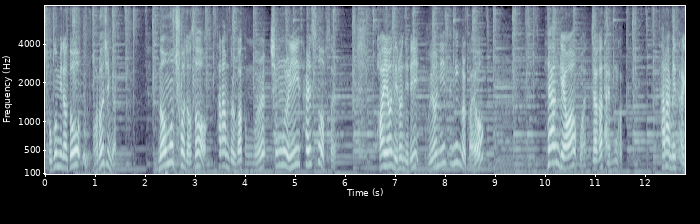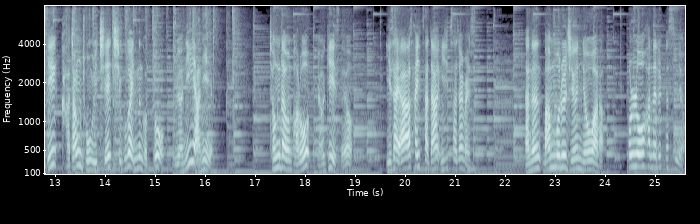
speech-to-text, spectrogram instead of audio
조금이라도 멀어지면 너무 추워져서 사람들과 동물, 식물이 살 수 없어요. 과연 이런 일이 우연히 생긴 걸까요? 태양계와 원자가 닮은 것도, 사람이 살기 가장 좋은 위치에 지구가 있는 것도 우연이 아니에요. 정답은 바로 여기에 있어요. 이사야 44장 24절 말씀. 나는 만물을 지은 여호와라. 홀로 하늘을 폈으며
